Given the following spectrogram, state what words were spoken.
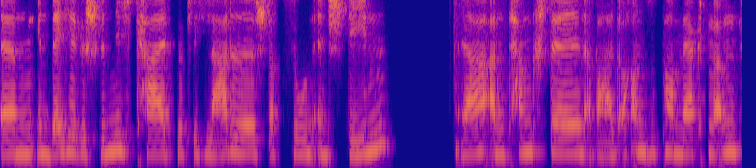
ähm, in welcher Geschwindigkeit wirklich Ladestationen entstehen ja, an Tankstellen, aber halt auch an Supermärkten, an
